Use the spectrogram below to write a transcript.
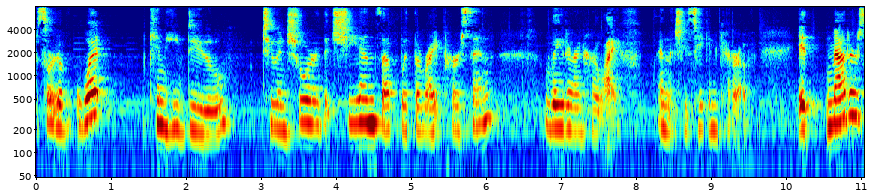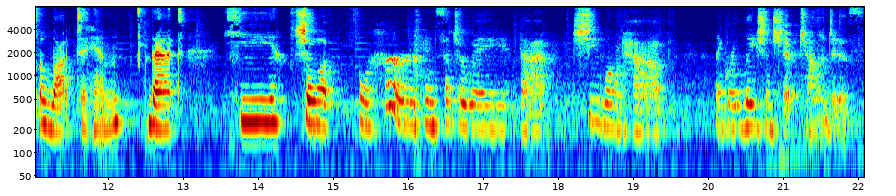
sort of what can he do to ensure that she ends up with the right person later in her life and that she's taken care of. It matters a lot to him that he show up for her in such a way that she won't have like relationship challenges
